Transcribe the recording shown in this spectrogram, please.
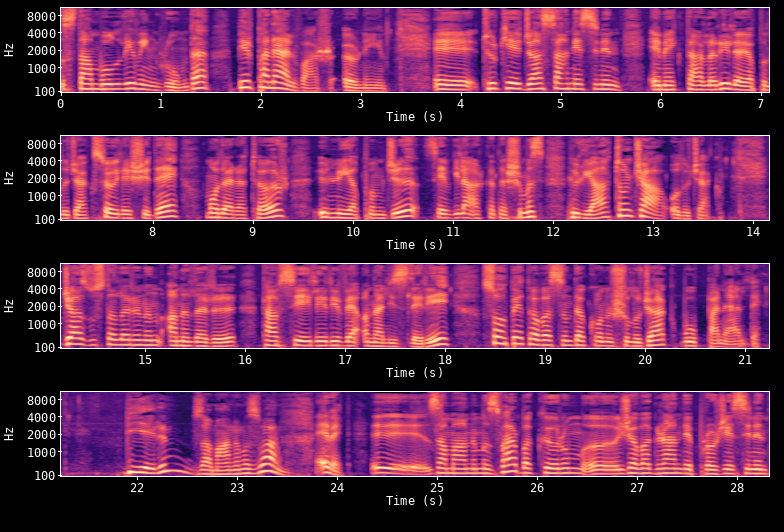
İstanbul Living Room'da bir panel var örneğin. Ee, Türkiye caz sahnesinin emektarlarıyla yapılacak söyleşide moderatör, ünlü yapımcı sevgili arkadaşımız Hülya Tunça olacak. Caz ustalarının anıları, tavsiyeleri ve analizleri sohbet havasında konuşulacak olacak bu panelde. Diyelim zamanımız var mı? Evet e, zamanımız var. Bakıyorum e, Java Grande projesinin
